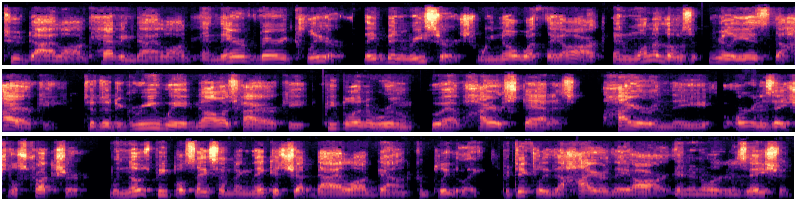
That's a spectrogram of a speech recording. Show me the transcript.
to dialogue, having dialogue, and they're very clear. They've been researched. We know what they are. And one of those really is the hierarchy. To the degree we acknowledge hierarchy, people in a room who have higher status, higher in the organizational structure, when those people say something, they could shut dialogue down completely, particularly the higher they are in an organization.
